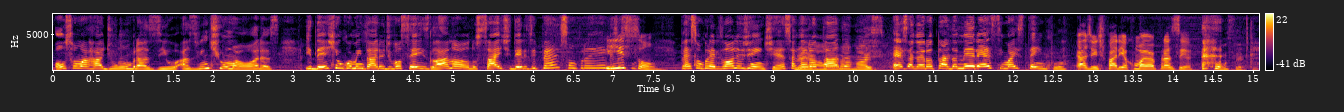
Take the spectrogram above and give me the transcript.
ouçam a Rádio 1 Brasil às 21 horas e deixem um comentário de vocês lá no, no site deles e peçam pra eles. Isso. Peçam pra eles, olha, gente, essa Meia garotada. Essa garotada merece mais tempo. A gente faria com o maior prazer. Com certeza.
